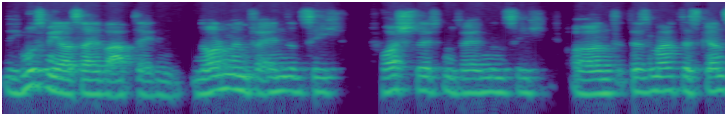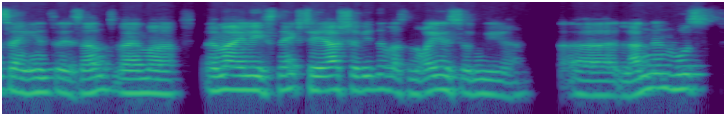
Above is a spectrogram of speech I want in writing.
muss mich auch selber updaten. Normen verändern sich, Vorschriften verändern sich. Und das macht das Ganze eigentlich interessant, weil man, wenn man eigentlich das nächste Jahr schon wieder was Neues irgendwie äh, landen muss,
